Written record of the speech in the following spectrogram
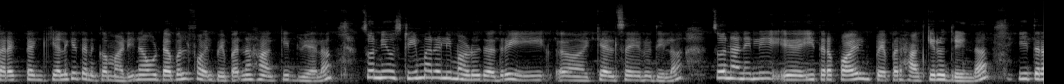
ಕರೆಕ್ಟಾಗಿ ಕೆಳಗೆ ತನಕ ಮಾಡಿ, ನಾವು ಡಬಲ್ ಫಾಯಿಲ್ ಪೇಪರ್ನ ಹಾಕಿದ್ವಿ ಅಲ್ಲ? ಸೊ ನೀವು ಸ್ಟೀಮರಲ್ಲಿ ಮಾಡೋದಾದರೆ ಈ ಕೆಲಸ ಇರೋದಿಲ್ಲ. ಸೊ ನಾನಿಲ್ಲಿ ಈ ಥರ ಫಾಯಿಲ್ ಪೇಪರ್ ಹಾಕಿರೋದ್ರಿಂದ ಈ ಥರ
